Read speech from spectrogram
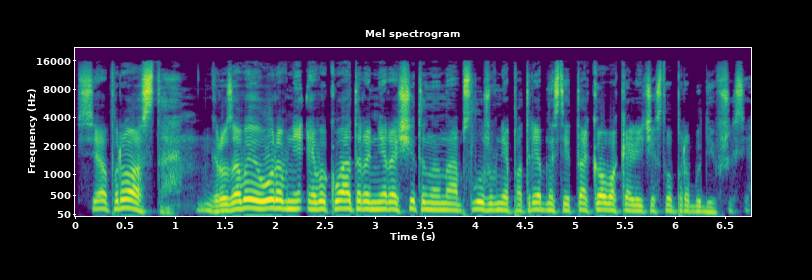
Все просто. Грузовые уровни эвакуатора не рассчитаны на обслуживание потребностей такого количества пробудившихся.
